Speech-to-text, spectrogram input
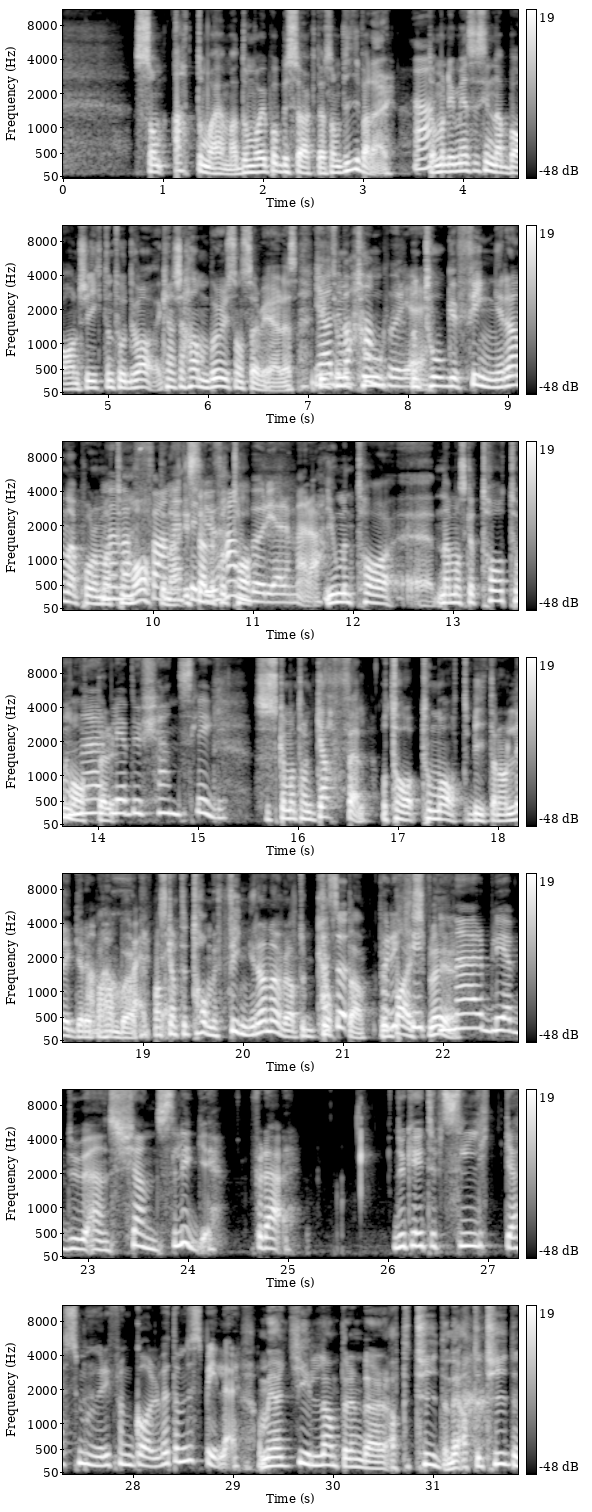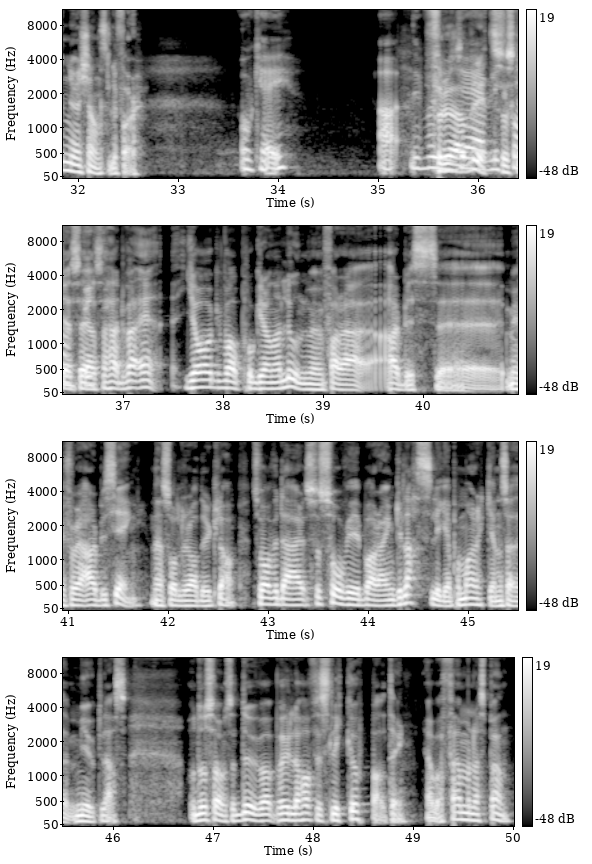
som att de var hemma. De var ju på besök där som vi var där. De hade med sig sina barn. Så gick de tog, det var kanske hamburgare som serverades. Ja, det de var och tog, hamburgare. De tog ju fingrarna på de här Men vad tomaterna. fan äter istället du för att ta, hamburgare med då? Jo men ta, eh, när man ska ta Och tomater. när blev du känslig? så ska man ta en gaffel och ta tomatbitarna och lägga det Ja, på men hamburgaren. Man ska inte ta med fingrarna överallt och grotta Alltså, på riktigt, när blev du ens känslig för det här? Du kan ju typ slicka smör från golvet om du spiller. Ja, men jag gillar inte den där attityden. Det är attityden jag är känslig för. Okej. Ja, det var För ju övrigt så ska jag säga så här. Det var, jag var på Gröna Lund med min förra, arbets, eh, min förra arbetsgäng när jag sålde radioreklam. Så var vi där så såg vi bara en glass ligga på marken, så här, mjukglass. Och då sa de så här, du vad, vill du ha för slicka upp allting? Jag bara 500 spänn.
